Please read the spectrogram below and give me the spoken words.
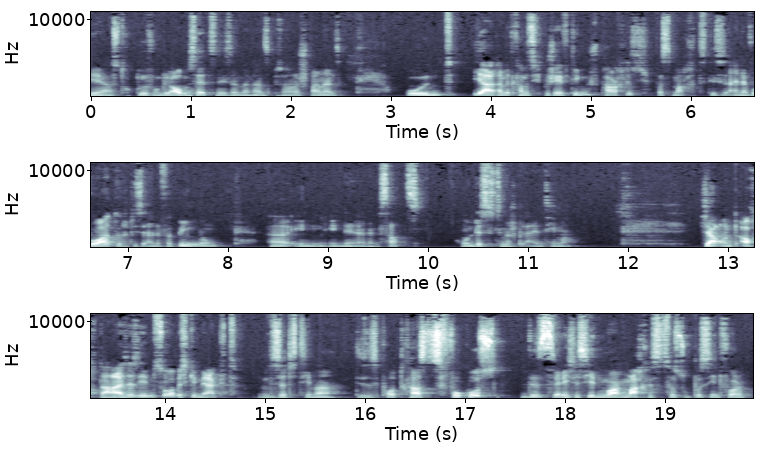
der Struktur von Glaubenssätzen, die sind dann ganz besonders spannend. Und ja, damit kann man sich beschäftigen, sprachlich. Was macht dieses eine Wort oder diese eine Verbindung äh, in, in einem Satz? Und das ist zum Beispiel ein Thema. Ja, und auch da ist es eben so, habe ich gemerkt, und das ist ja das Thema dieses Podcasts, Fokus, das, wenn ich das jeden Morgen mache, ist zwar super sinnvoll,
